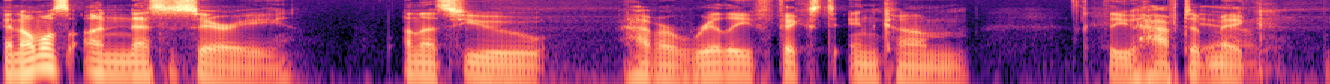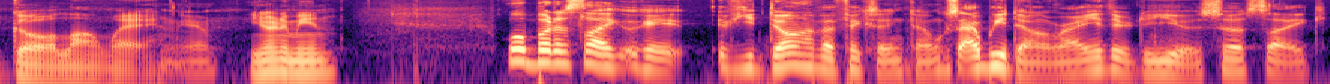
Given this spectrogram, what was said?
and almost unnecessary unless you have a really fixed income that you have to Yeah. make go a long way. Yeah. You know what I mean? Well, but it's like okay, if you don't have a fixed income, because we don't, right? Either do you. So it's like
